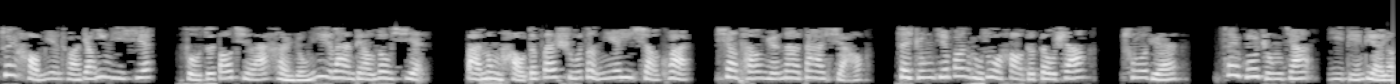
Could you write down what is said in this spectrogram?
最好面团要硬一些，否则包起来很容易烂掉露馅。把弄好的番薯粉捏一小块，像汤圆那大小。在中间放入做好的豆沙，搓圆，在锅中加一点点油，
